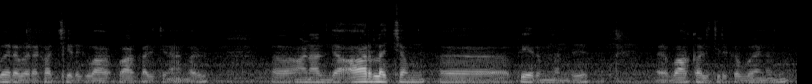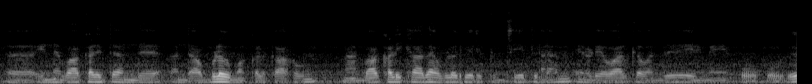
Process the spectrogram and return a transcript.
வேறு வேறு கட்சிகளுக்கு வா வாக்களித்தினாங்கள் ஆனால் இந்த ஆறு லட்சம் பேரும் வந்து வாக்களித்திருக்க வாக்களிச்சிருக்க வேணும் என்னை வாக்களித்த அந்த அந்த அவ்வளவு மக்களுக்காகவும் நான் வாக்களிக்காத அவ்வளவு பேருக்கும் சேர்த்து தான் என்னுடைய வாழ்க்கை வந்து இனிமேல் போக போகுது.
